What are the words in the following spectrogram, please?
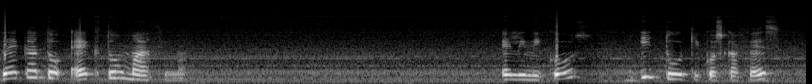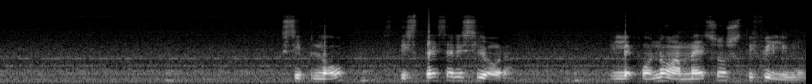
Δέκατο έκτο μάθημα Ελληνικός ή τουρκικός καφές; Ξυπνώ στις 4 η ώρα. Τηλεφωνώ αμέσως στη φίλη μου.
